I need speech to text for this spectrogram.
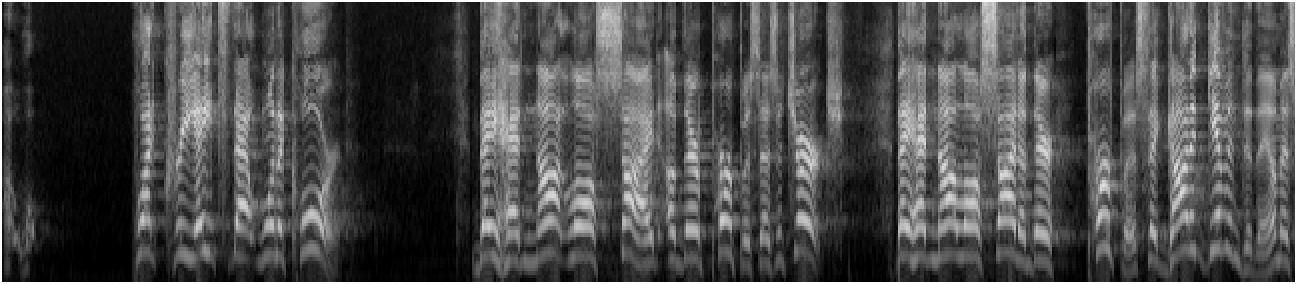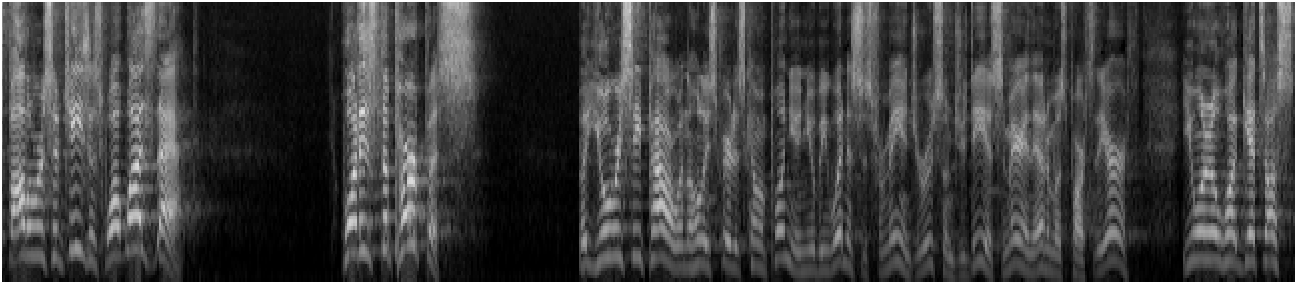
Uh, what creates that one accord? They had not lost sight of their purpose as a church. They had not lost sight of their purpose that God had given to them as followers of Jesus. What was that? What is the purpose? But you'll receive power when the Holy Spirit has come upon you, and you'll be witnesses for me in Jerusalem, Judea, Samaria, and the uttermost parts of the earth. You want to know what gets us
